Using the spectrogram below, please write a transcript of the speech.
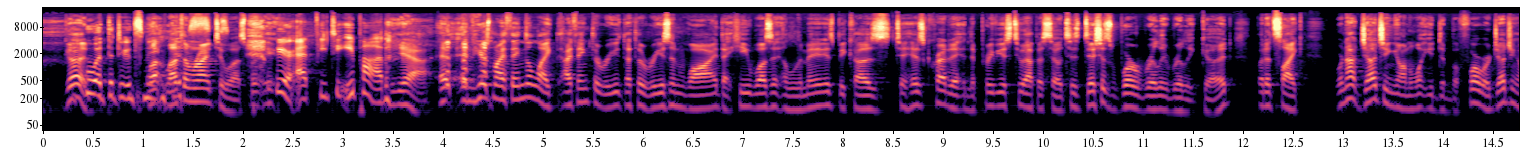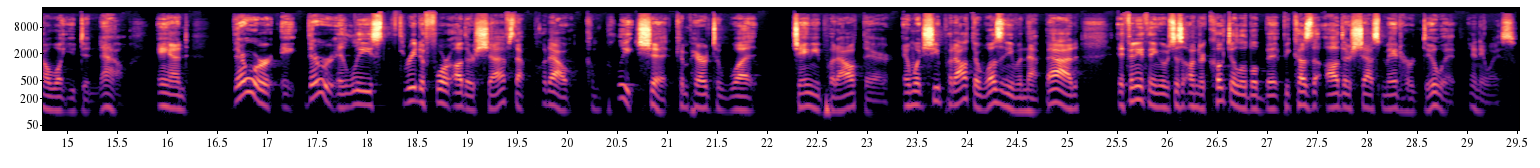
Good. what the dude's name Let, let them write to us. But it- Here at PTE Pod. yeah, and, and here's my thing though. Like, I think the re- that the reason why that he wasn't eliminated is because, to his credit, in the previous two episodes, his dishes were really really good. But it's like we're not judging you on what you did before; we're judging on what you did now. And there were a, there were at least three to four other chefs that put out complete shit compared to what Jamie put out there. And what she put out there wasn't even that bad. If anything, it was just undercooked a little bit because the other chefs made her do it. Anyways,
